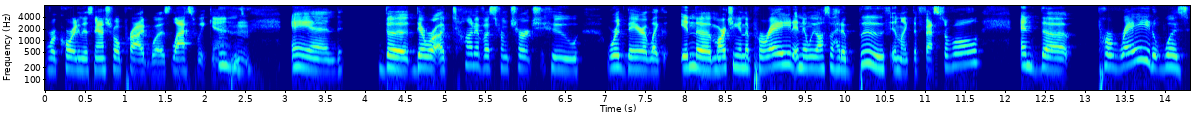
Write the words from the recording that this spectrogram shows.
recording this, Nashville Pride was last weekend. Mhm. And the there were a ton of us from church who were there like in the marching in the parade and then we also had a booth in like the festival and the parade was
